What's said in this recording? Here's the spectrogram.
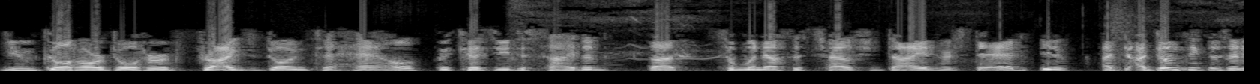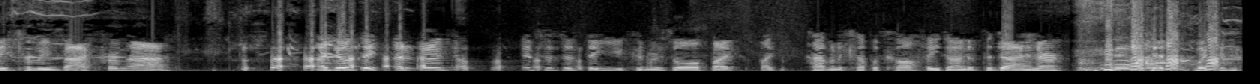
you got our daughter dragged down to hell because you decided that someone else's child should die in her stead. You know, I, I don't think there's any coming back from that. I don't think I don't think this is a thing you can resolve by like having a cup of coffee down at the diner, which is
